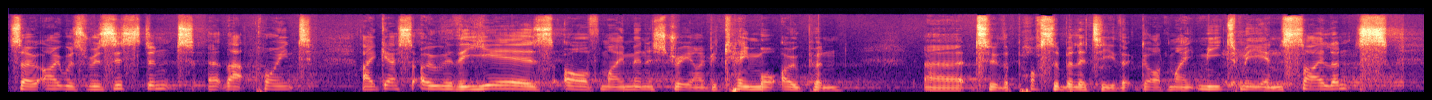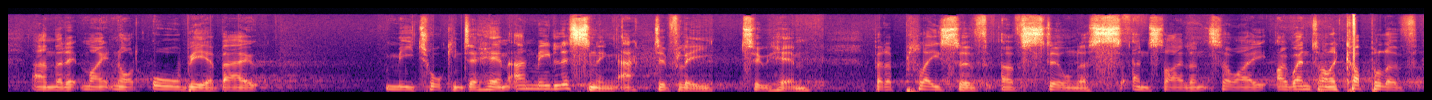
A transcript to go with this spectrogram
So I was resistant at that point. I guess over the years of my ministry, I became more open uh, to the possibility that God might meet me in silence and that it might not all be about me talking to Him and me listening actively to Him, but a place of, of stillness and silence. So I, I went on a couple of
